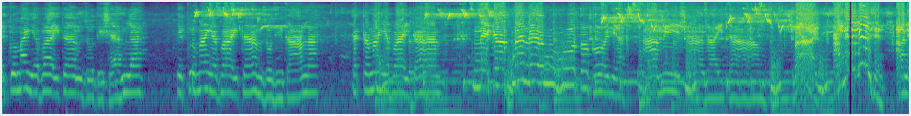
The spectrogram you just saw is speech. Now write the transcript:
একটু মাইয়া পাইতাম যদি শ্যামলা একটু মাইয়া পাইতাম যদি কালা একটা মাইয়া পাইতাম মেকআপ ম্যানের মুহূর্ত করিয়া আমি সাজাইতাম ভাই তো পেরেছেন আর আমি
